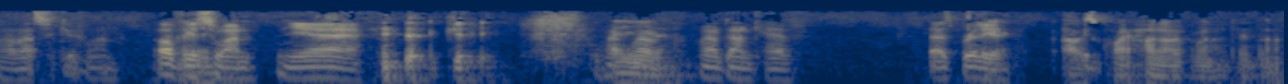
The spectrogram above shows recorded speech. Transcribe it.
Oh, that's a good one. Obvious Yeah. one. Yeah. okay. Well, well, well done, Kev. That's brilliant. I was quite hungover when I did that.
